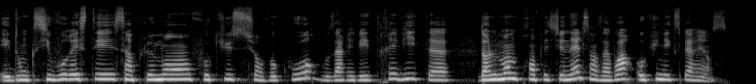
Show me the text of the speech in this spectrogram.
Et donc, si vous restez simplement focus sur vos cours, vous arrivez très vite euh, dans le monde professionnel sans avoir aucune expérience.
